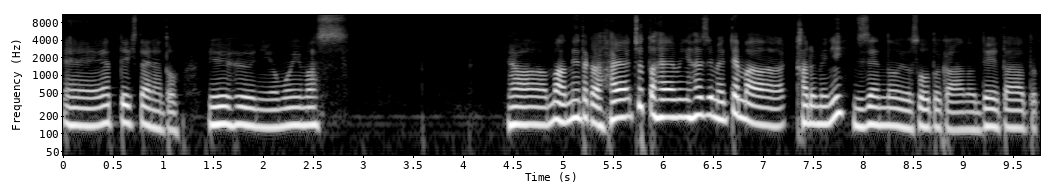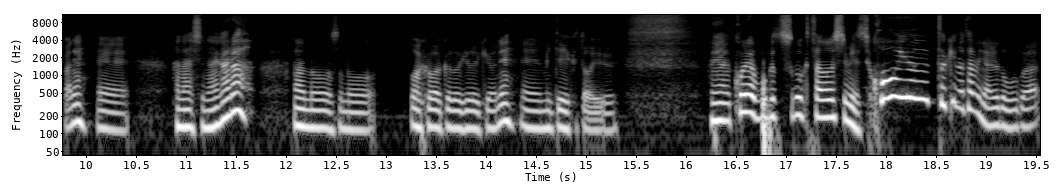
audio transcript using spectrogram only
えー、やっていきたいなというふうに思います。いやまあね、だから早、ちょっと早めに始めて、まあ軽めに事前の予想とか、あのデータとかね、えー、話しながら、あの、その、ワクワクドキドキをね、えー、見ていくという、いや、これは僕すごく楽しみです。こういう時のためにあると僕は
